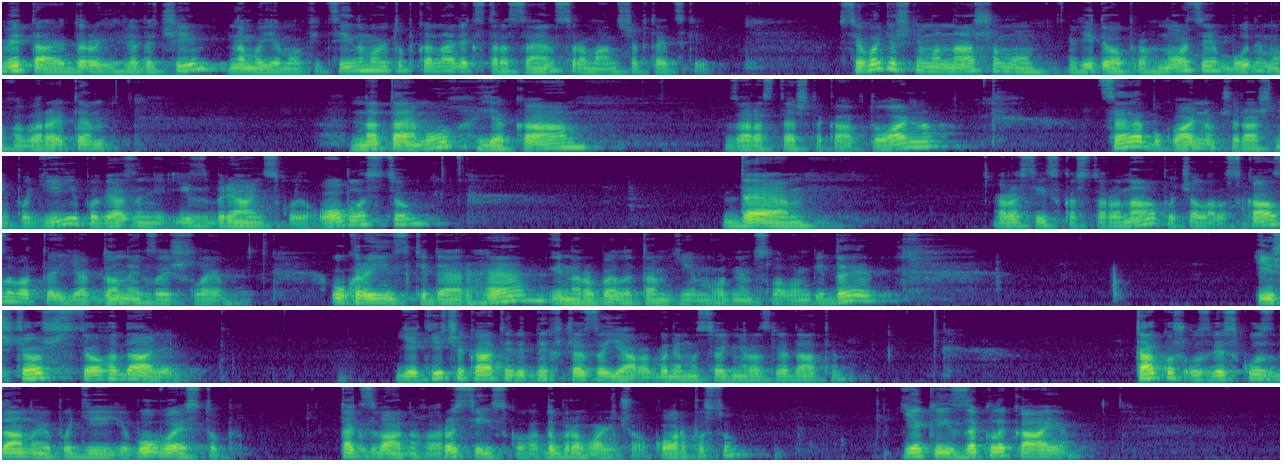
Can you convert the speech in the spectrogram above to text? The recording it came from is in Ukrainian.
Вітаю, дорогі глядачі, на моєму офіційному YouTube каналі Екстрасенс Роман Шептицький. В сьогоднішньому нашому відеопрогнозі будемо говорити на тему, яка зараз теж така актуальна. Це буквально вчорашні події, пов'язані із Брянською областю, де російська сторона почала розказувати, як до них зайшли українські ДРГ і наробили там їм одним словом біди. І що ж з цього далі? Які чекати від них ще заяви будемо сьогодні розглядати? Також у зв'язку з даною подією був виступ так званого російського добровольчого корпусу, який закликає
